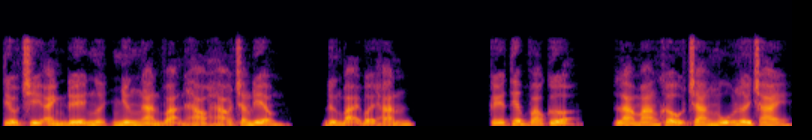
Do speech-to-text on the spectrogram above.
Tiểu chi ảnh đế ngươi nhưng ngàn vạn hảo hảo trang điểm, đừng bại bởi hắn. Kế tiếp vào cửa, là mang khẩu trang mũ lươi chai,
